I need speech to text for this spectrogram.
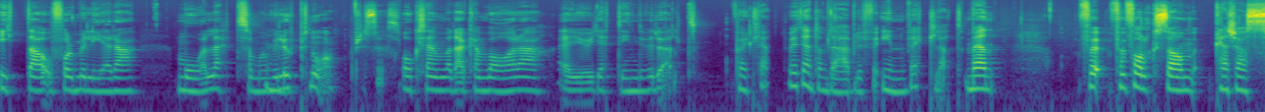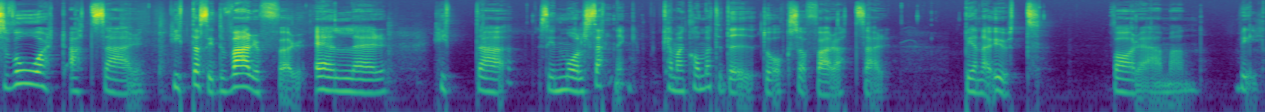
hitta och formulera målet som man vill Mm. uppnå. Precis. Och sen vad det kan vara är ju jätteindividuellt. Verkligen. Jag vet inte om det här blir för invecklat. Men för, för folk som kanske har svårt att så här, hitta sitt varför eller hitta sin målsättning. Kan man komma till dig då också för att så här, bena ut vad det är man vill?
